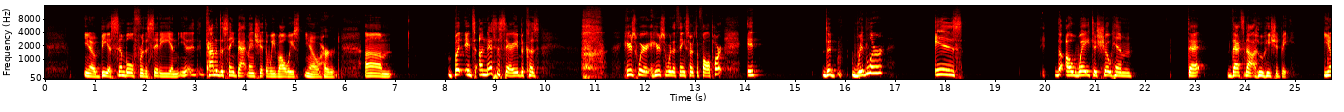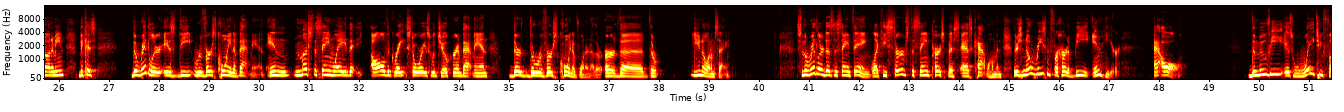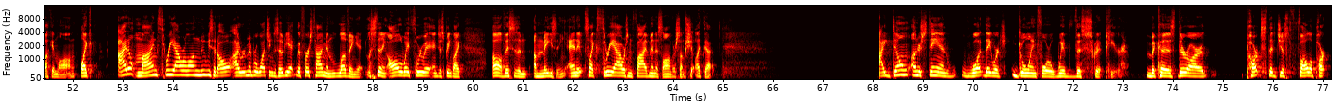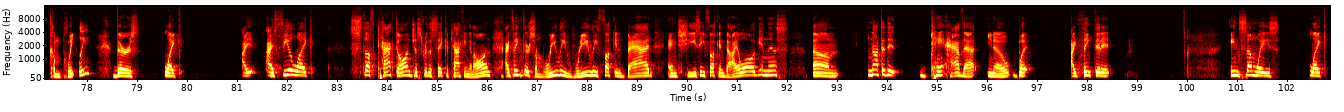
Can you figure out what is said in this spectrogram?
you know be a symbol for the city and you know, kind of the same Batman shit that we've always you know heard. Um, but it's unnecessary because here's where here's where the thing starts to fall apart. It the Riddler is the, a way to show him that that's not who he should be. You know what I mean? Because the Riddler is the reverse coin of Batman in much the same way that all the great stories with Joker and Batman, they're the reverse coin of one another, or the the you know what I'm saying. So the Riddler does the same thing. Like he serves the same purpose as Catwoman. There's no reason for her to be in here at all. The movie is way too fucking long. Like I don't mind three hour long movies at all. I remember watching Zodiac the first time and loving it, sitting all the way through it and just being like, oh, this is an amazing. And it's like three hours and five minutes long or some shit like that. I don't understand what they were going for with the script here because there are parts that just fall apart completely. There's like I I feel like stuff tacked on just for the sake of tacking it on. I think there's some really, really fucking bad and cheesy fucking dialogue in this. Um, not that it can't have that, you know, but I think that it, in some ways, like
